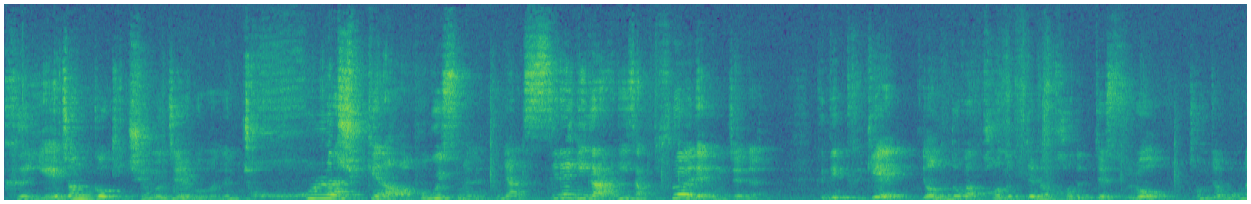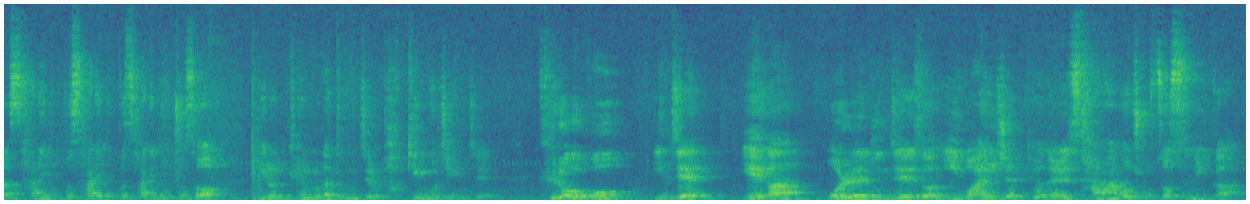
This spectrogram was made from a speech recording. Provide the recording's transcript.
그 예전 거 기출 문제를 보면은 졸라 쉽게 나와 보고 있으면 그냥 쓰레기가 아닌 이상 풀어야 돼 문제는 근데 그게 연도가 거듭되면 거듭될수록 점점 뭔가 살이 붙고 살이 붙고 살이 붙어서 이런 괴물 같은 문제로 바뀐 거지 이제 그러고 이제 얘가 원래 문제에서 이 y좌편을 4라고 줬었으니까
